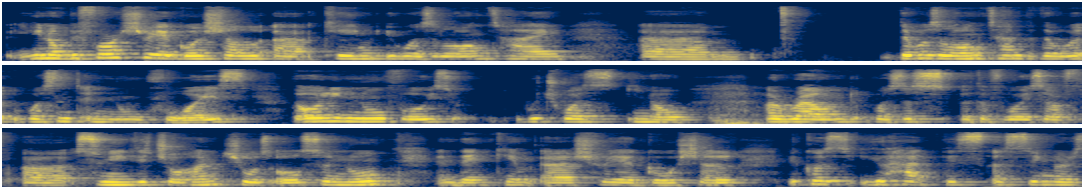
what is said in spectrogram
you know, before Shreya Ghoshal uh, came, it was a long time. Um, there was a long time that there wasn't a new voice. The only new voice which was, you know, around was the, the voice of uh, Sunidhi Chauhan. She was also new. And then came uh, Shreya Ghoshal because you had these uh, singers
